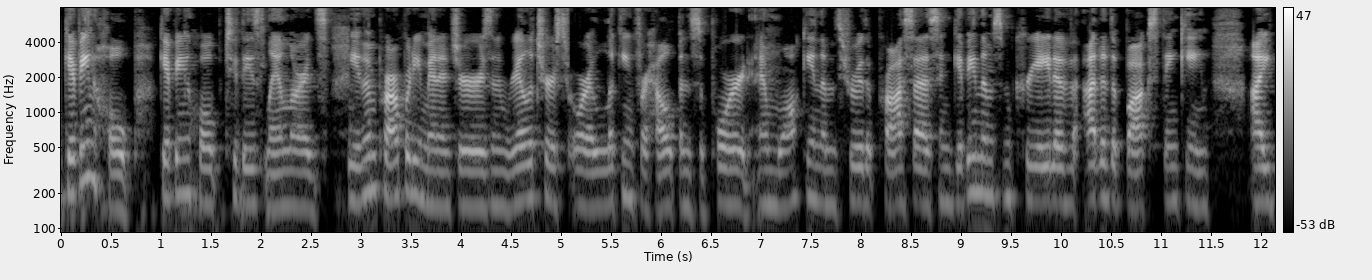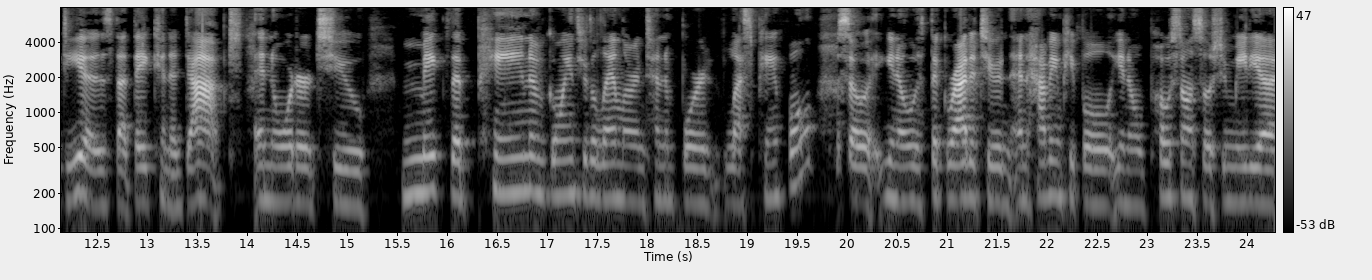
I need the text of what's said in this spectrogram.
giving hope giving hope to these landlords even property managers and realtors who are looking for help and support and walking them through the process and giving them some creative out of the box thinking ideas that they can adapt in order to make the pain of going through the landlord and tenant board less painful. So, you know, the gratitude and having people, you know, post on social media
